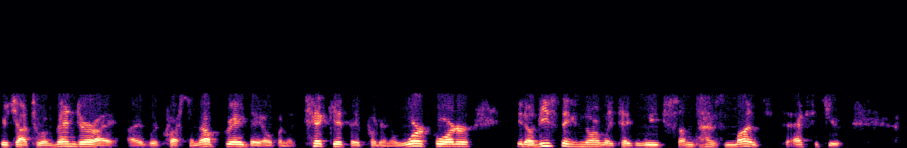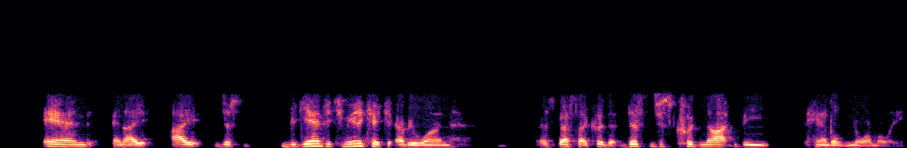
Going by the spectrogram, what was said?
reach out to a vendor, I, I request an upgrade, they open a ticket, they put in a work order. You know, these things normally take weeks, sometimes months to execute. And and I I just began to communicate to everyone as best I could that this just could not be handled normally.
